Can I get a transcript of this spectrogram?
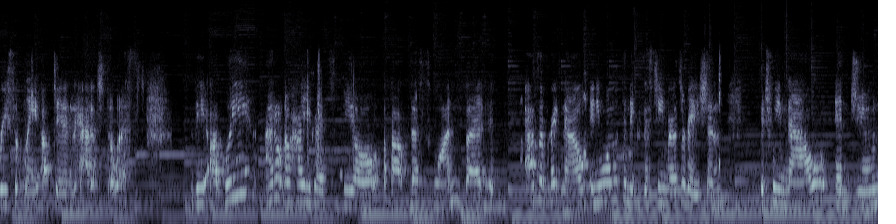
recently updated and added to the list. The Ugly, I don't know how you guys feel about this one, but it, as of right now, anyone with an existing reservation between now and June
